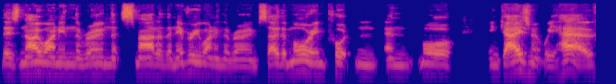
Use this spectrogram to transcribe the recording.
there's no one in the room that's smarter than everyone in the room so the more input and, and more engagement we have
